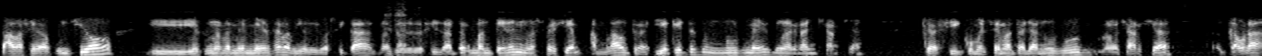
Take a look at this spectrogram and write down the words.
fa la seva funció i és un element més de la biodiversitat. La biodiversitat es mantén en una espècie amb l'altra i aquest és un ús més d'una gran xarxa que si comencem a tallar nusos, la xarxa caurà.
